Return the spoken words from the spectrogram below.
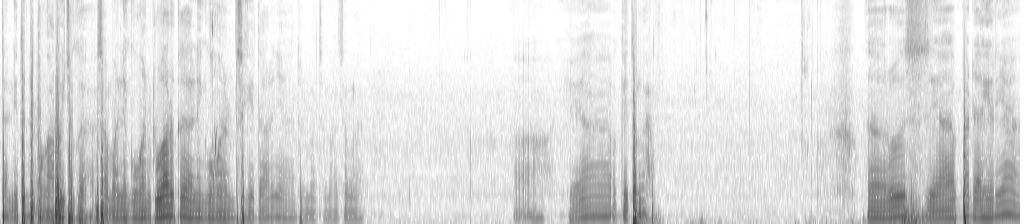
Dan itu dipengaruhi juga sama lingkungan keluarga lingkungan sekitarnya dan macam-macam lah. Uh, ya gitulah. Terus ya pada akhirnya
